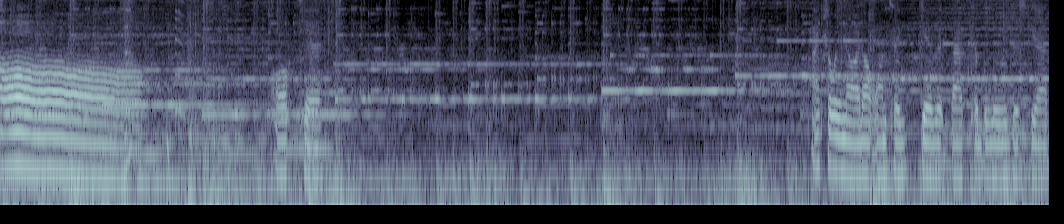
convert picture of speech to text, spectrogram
Oh. Okay. Actually, no, I don't want to give it back to blue just yet.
